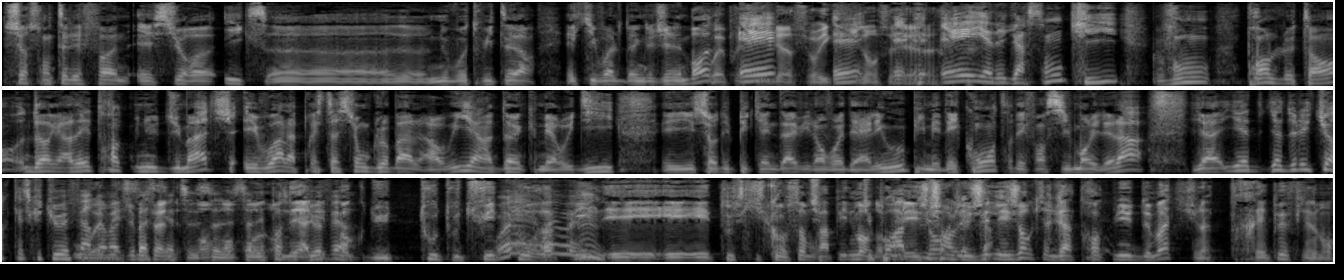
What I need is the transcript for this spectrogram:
sur son téléphone et sur euh, X, euh, nouveau Twitter, et qui voit le dunk de Jalen Brown. Ouais, précise et bien sur X, et sinon c'est. et- euh, et il y a des garçons qui vont prendre le temps de regarder 30 minutes du match et voir la prestation globale. Alors oui, il y a un dunk, mais Rudy, et sur du pick and dive, il envoie des alley il met des contres, défensivement, il est là. Il y a, il y a, il y a deux lectures. Qu'est-ce que tu veux faire Ouais, d'un match de basket? Ça- on, ça on- on est à tu l'époque du tout tout de suite, Ouais, tout ouais, rapide ouais. Et, et- et tout ce qui se consomme rapidement. tu Donc pourras les gens, les, gens qui regardent 30 minutes de match, il y en a très peu finalement.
